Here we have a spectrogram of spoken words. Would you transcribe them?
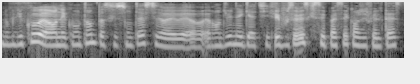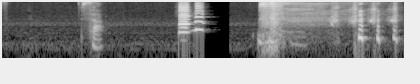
Donc du coup, euh, on est contente parce que son test est, rendu négatif. Et vous savez ce qui s'est passé quand j'ai fait le test? Ça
